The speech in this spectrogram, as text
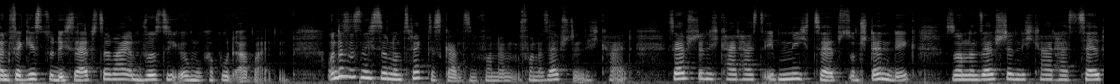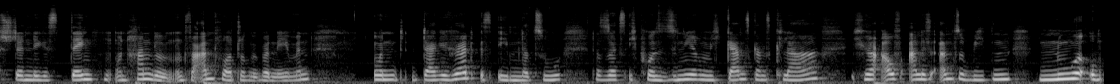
dann vergisst du dich selbst dabei und wirst dich irgendwo kaputt arbeiten. Und das ist nicht Sinn und Zweck des Ganzen von, einem, von der Selbstständigkeit. Selbstständigkeit heißt eben nicht selbst und ständig, sondern Selbstständigkeit heißt selbstständiges Denken und Handeln und Verantwortung übernehmen. Und da gehört es eben dazu, dass du sagst, ich positioniere mich ganz, ganz klar. Ich höre auf, alles anzubieten, nur um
